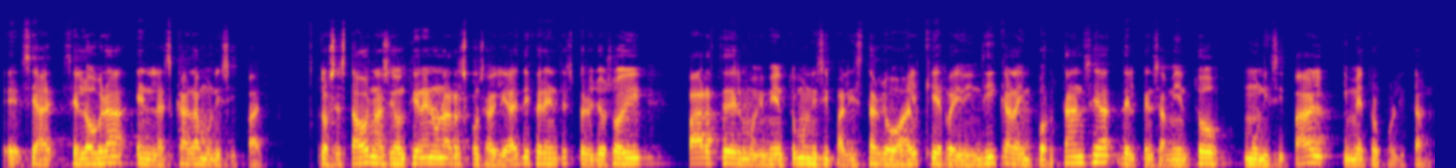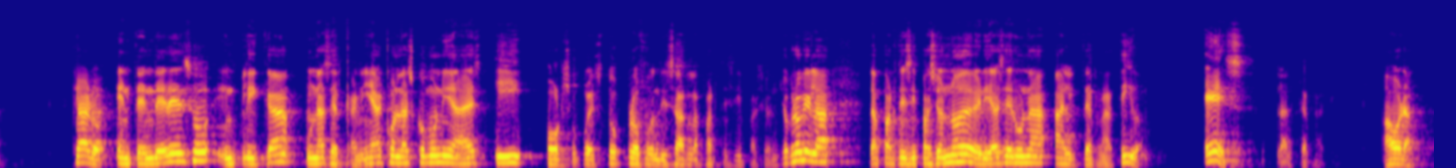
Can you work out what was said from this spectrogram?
eh, se, logra en la escala municipal. Los estados-nación tienen unas responsabilidades diferentes, pero yo soy parte del movimiento municipalista global que reivindica la importancia del pensamiento municipal y metropolitano. Claro, entender eso implica una cercanía con las comunidades y por supuesto, profundizar la participación. Yo creo que la, participación no debería ser una alternativa, es la alternativa. Ahora,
